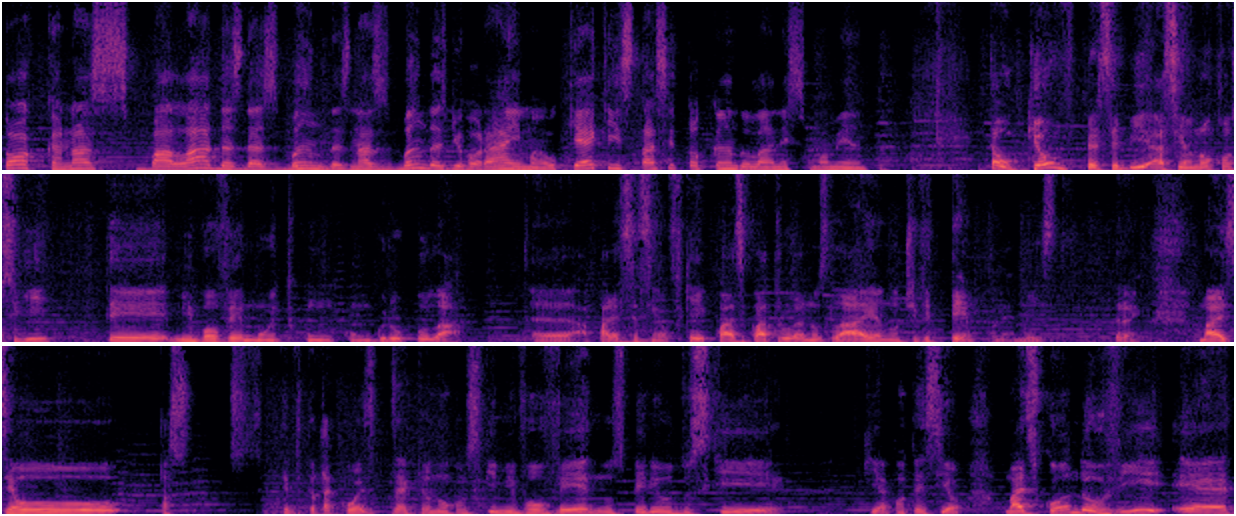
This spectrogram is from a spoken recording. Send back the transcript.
toca nas baladas das bandas, nas bandas de Roraima? O que é que está se tocando lá nesse momento? Então, o que eu percebi, assim, eu não consegui ter, me envolver muito com, com um grupo lá. Uh, aparece assim, eu fiquei quase quatro anos lá e eu não tive tempo, né? Meio estranho. Mas eu teve tanta coisa que eu não consegui me envolver nos períodos que que aconteciam. Mas quando eu vi, é,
